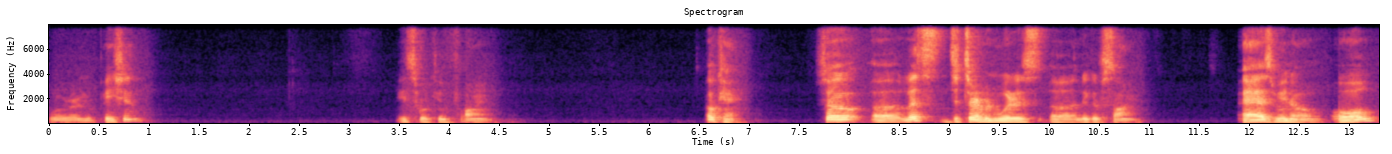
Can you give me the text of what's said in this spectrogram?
for your patience. It's working fine. Okay, so uh, let's determine where is uh, negative sign. As we know, all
